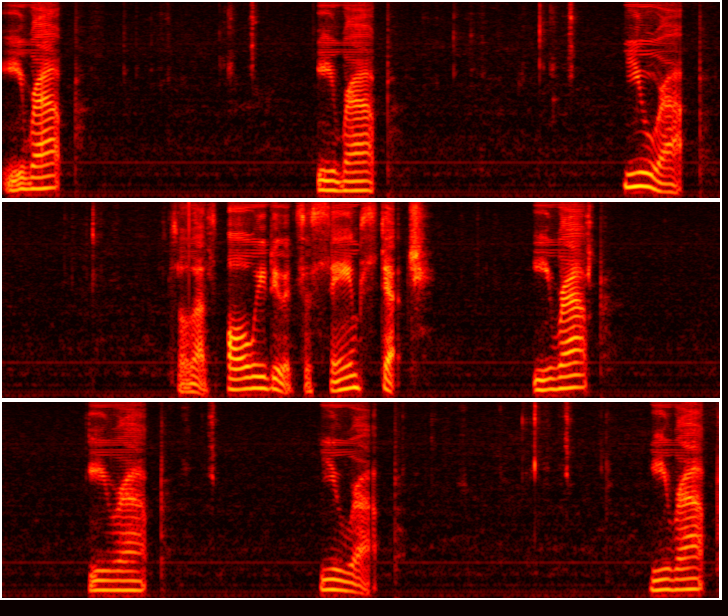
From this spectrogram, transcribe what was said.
E-wrap, E-wrap, U-wrap. So that's all we do. It's the same stitch. E-wrap, E-wrap, U-wrap, E-wrap,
